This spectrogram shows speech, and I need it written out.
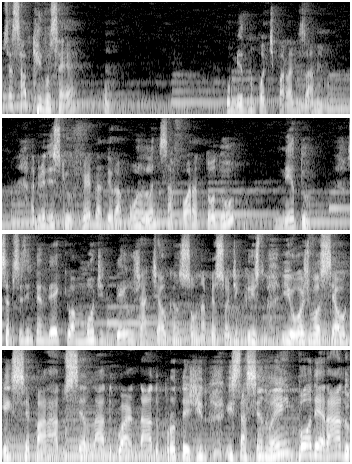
você sabe quem você é. O medo não pode te paralisar, meu irmão. A Bíblia diz que o verdadeiro amor lança fora todo o medo. Você precisa entender que o amor de Deus já te alcançou na pessoa de Cristo. E hoje você é alguém separado, selado, guardado, protegido. Está sendo empoderado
